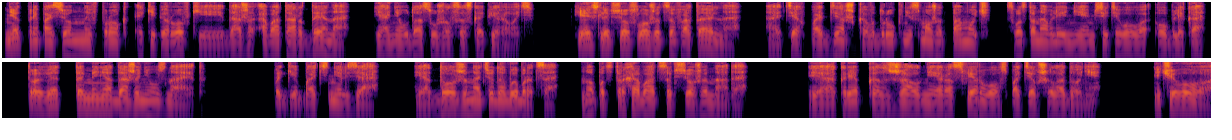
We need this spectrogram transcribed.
нет припасенной впрок экипировки и даже аватар Дэна я не удосужился скопировать. Если все сложится фатально, а техподдержка вдруг не сможет помочь с восстановлением сетевого облика, то Ветта меня даже не узнает. Погибать нельзя, я должен отсюда выбраться, но подстраховаться все же надо. Я крепко сжал нейросферу во вспотевшей ладони. Ничего,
